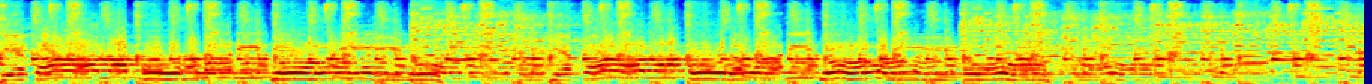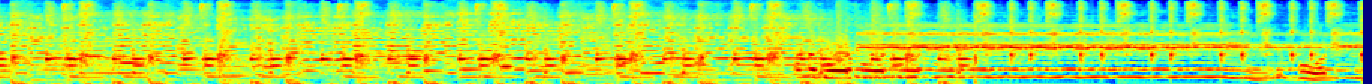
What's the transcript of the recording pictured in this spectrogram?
હે દેકાના પૂર મારી જોગણી નો મારી જોગણી બોલી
